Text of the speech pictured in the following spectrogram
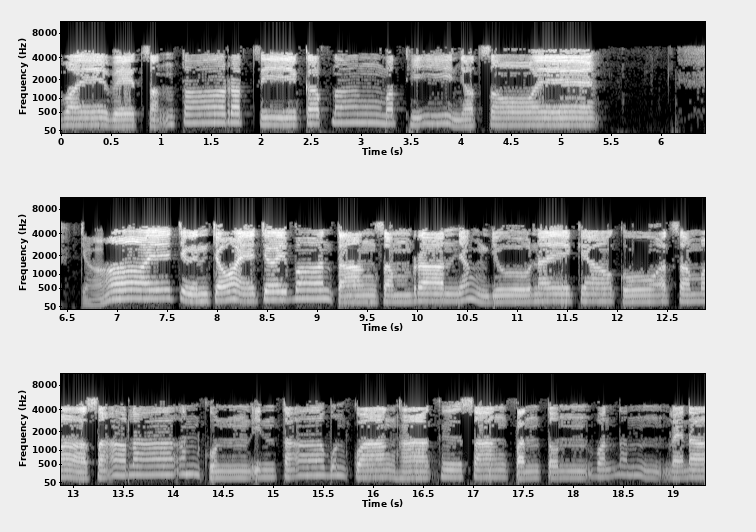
ไวเวทสันตารัตสีกับนางมัททียอดซอย จอยจื่นจอยเจยบ้านต่างสำราญยังอยู่ในแก้วกูอัศมาสาลาอันคุณอินตาบุญกว้างหากคือสร้างปันตนวันนั้นแลนา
